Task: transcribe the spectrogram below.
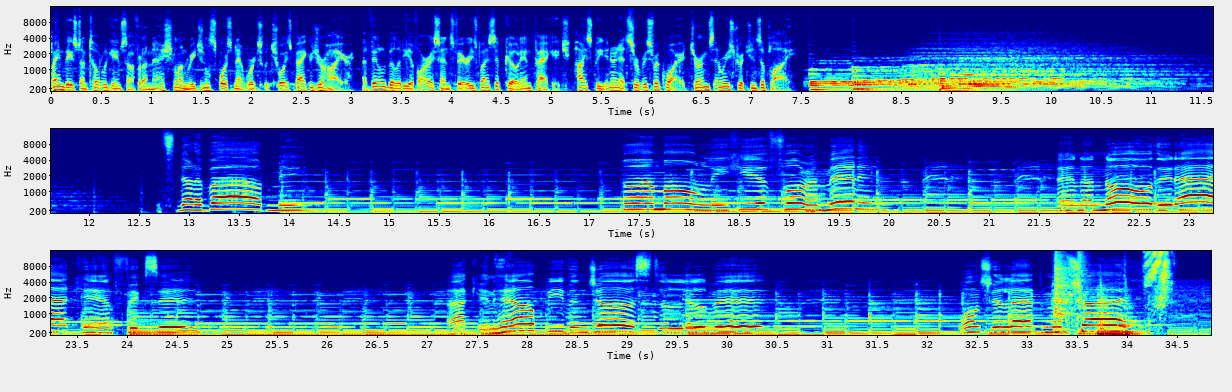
Claim based on total games offered on national and regional sports networks with choice package or higher. Availability of RSNs varies by zip code and package. High-speed internet service required. Terms and restrictions apply. It's not about me. I'm only here for a minute. And I know that I can't fix it. I can help even just a little bit. Won't you let me try?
